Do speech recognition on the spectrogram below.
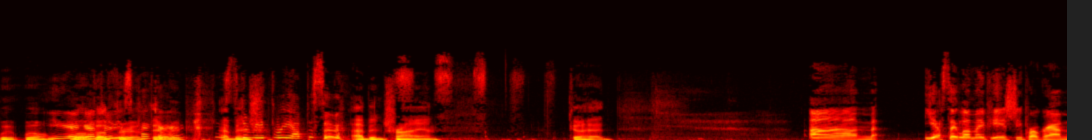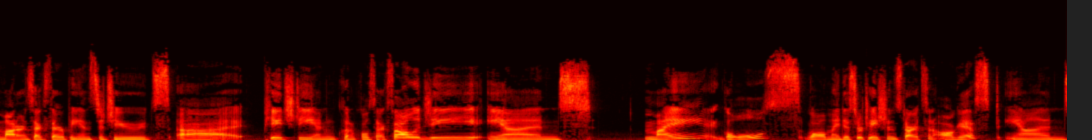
We, we'll You gotta we'll go, through, these quicker. it's I've gonna been be three episodes. I've been trying. Go ahead. Um, yes, I love my PhD program, Modern Sex Therapy Institute, uh, PhD in clinical sexology, and my goals. Well, my dissertation starts in August, and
